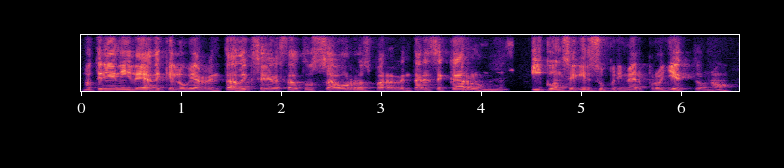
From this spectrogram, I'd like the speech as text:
No tenía ni idea de que lo había rentado y que se había gastado todos sus ahorros para rentar ese carro y conseguir su primer proyecto, ¿no?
